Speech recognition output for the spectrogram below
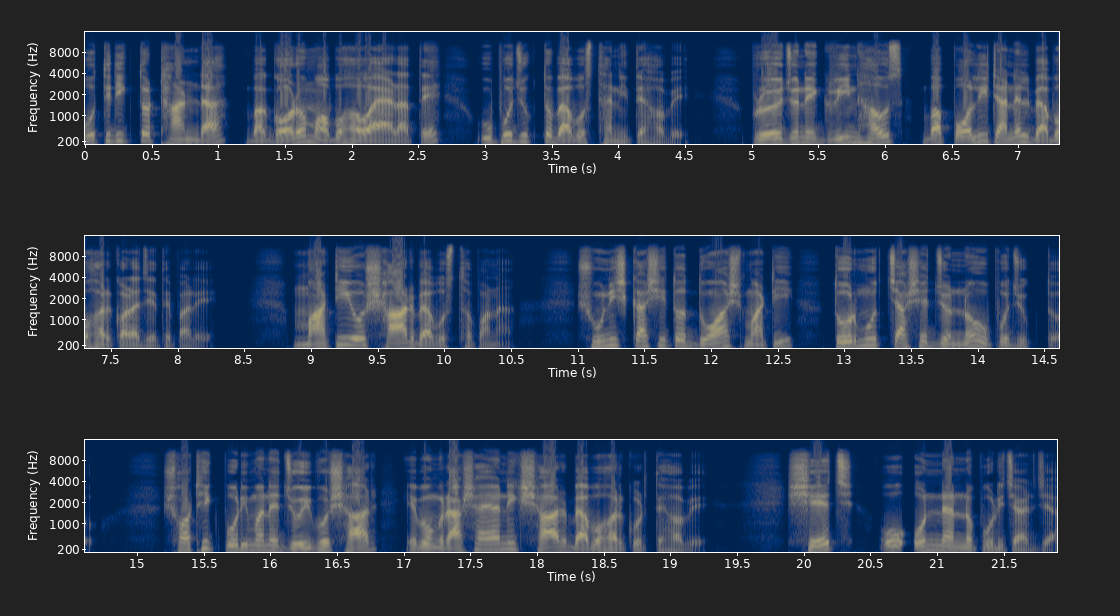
অতিরিক্ত ঠান্ডা বা গরম আবহাওয়া এড়াতে উপযুক্ত ব্যবস্থা নিতে হবে। প্রয়োজনে গ্রিনহাউস বা পলিটানেল ব্যবহার করা যেতে পারে। মাটি ও সার ব্যবস্থাপনা, সুনিষ্কাশিত দোঁয়াশ মাটি তরমুজ চাষের জন্য উপযুক্ত। সঠিক পরিমাণে জৈব সার এবং রাসায়নিক সার ব্যবহার করতে হবে। সেচ ও অন্যান্য পরিচর্যা,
